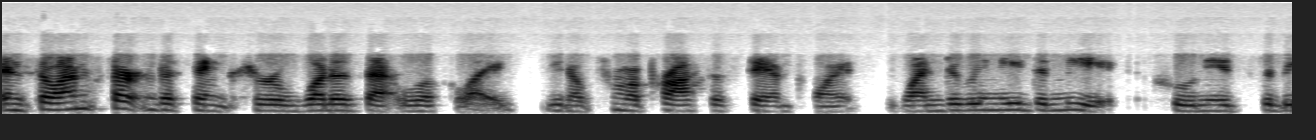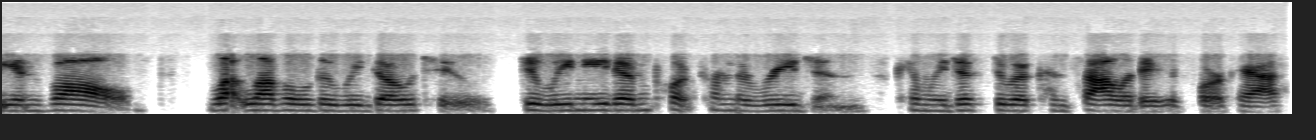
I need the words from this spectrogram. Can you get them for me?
And so I'm starting to think through what does that look like, you know, from a process standpoint. When do we need to meet? Who needs to be involved? What level do we go to? Do we need input from the regions? Can we just do a consolidated forecast?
